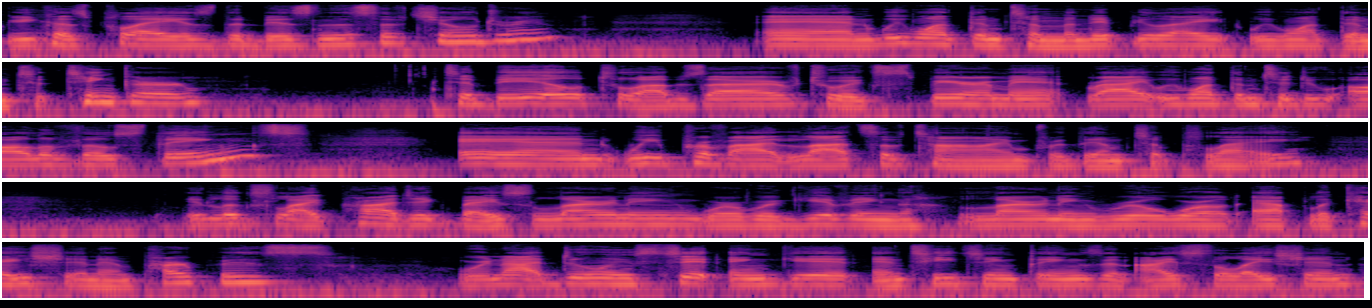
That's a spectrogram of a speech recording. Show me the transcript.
because play is the business of children. And we want them to manipulate, we want them to tinker, to build, to observe, to experiment, right? We want them to do all of those things. And we provide lots of time for them to play. It looks like project based learning, where we're giving learning real world application and purpose. We're not doing sit and get and teaching things in isolation.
